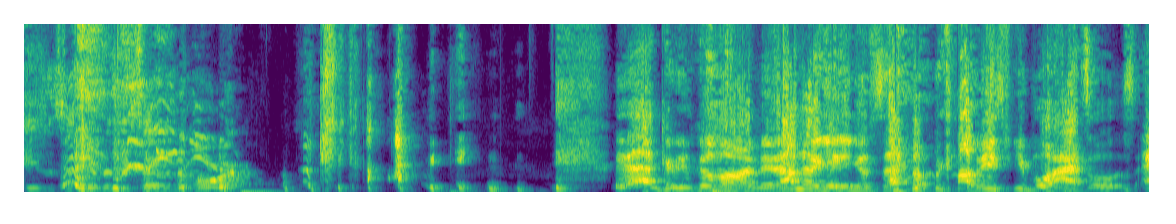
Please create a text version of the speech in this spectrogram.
Jesus is too busy saving the poor. yeah, come on, man. I'm not getting upset over calling these people assholes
